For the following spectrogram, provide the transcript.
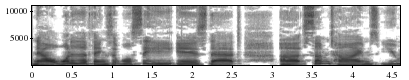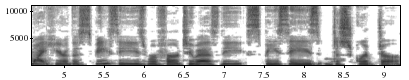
Now, one of the things that we'll see is that uh, sometimes you might hear the species referred to as the species descriptor.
